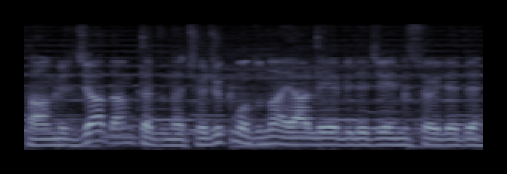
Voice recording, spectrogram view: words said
Tamirci adam kadına çocuk modunu ayarlayabileceğini söyledi.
